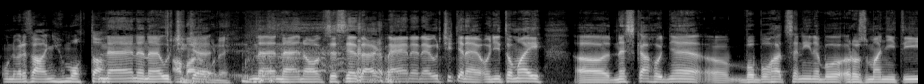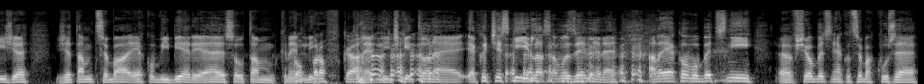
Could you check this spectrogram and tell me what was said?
univerzální hmota. Ne, ne, ne, určitě. Ne, ne, no, přesně tak. Ne, ne, ne, určitě ne. Oni to mají uh, dneska hodně uh, obohacený nebo rozmanitý, že, že tam třeba jako výběr je, jsou tam knedlí, knedlíčky, to ne. Jako český jídla samozřejmě ne, ale jako obecný, uh, všeobecně jako třeba kuře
